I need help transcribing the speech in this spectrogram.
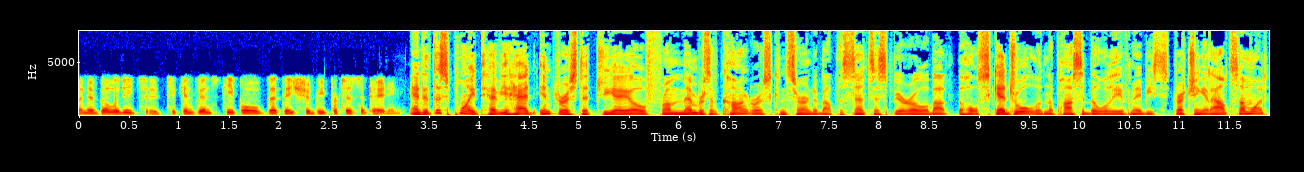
an ability to to convince people that they should be participating. And at this point, have you had interest at GAO from members of Congress concerned about the Census Bureau, about the whole schedule and the possibility of maybe stretching it out somewhat?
